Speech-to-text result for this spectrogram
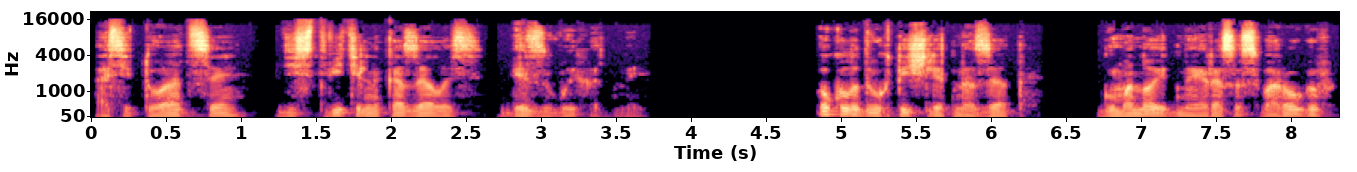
А ситуация действительно казалась безвыходной. Около двух тысяч лет назад гуманоидная раса сварогов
